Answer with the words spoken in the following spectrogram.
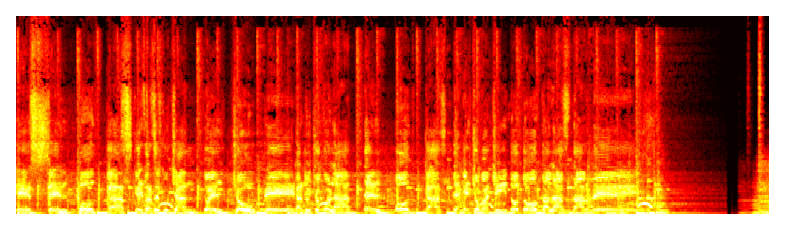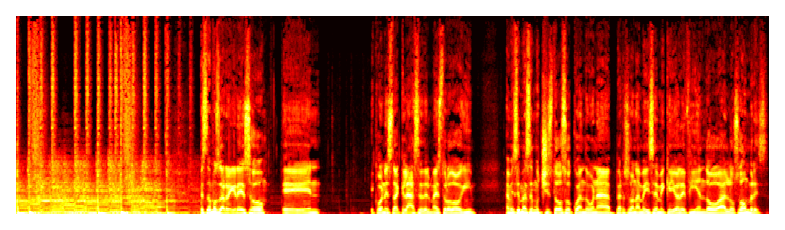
Es el podcast que estás escuchando, el show de Gano y Chocolate, el podcast de Hecho Banchito todas las tardes. Estamos de regreso con esta clase del maestro Doggy. A mí se me hace muy chistoso cuando una persona me dice a mí que yo defiendo a los hombres.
